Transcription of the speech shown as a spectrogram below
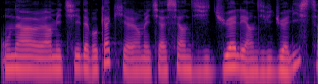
On a euh, un métier d'avocat qui est un métier assez individuel et individualiste,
